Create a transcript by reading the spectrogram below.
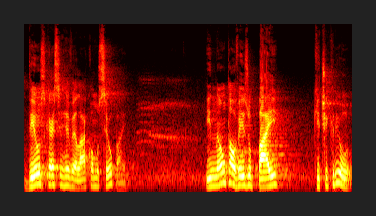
Deus quer se revelar como seu Pai e não talvez o pai que te criou,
